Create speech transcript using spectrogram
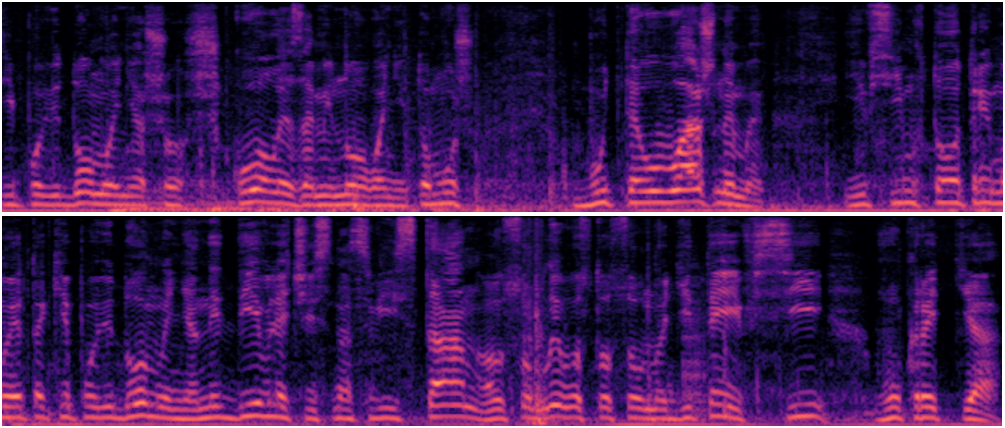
і повідомлення, що школи заміновані, тому ж будьте уважними. І всім, хто отримує такі повідомлення, не дивлячись на свій стан, а особливо стосовно дітей, всі в укриття.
